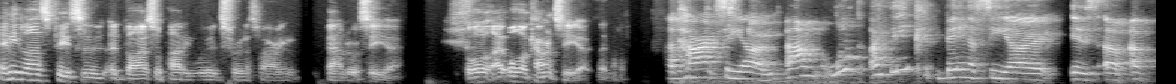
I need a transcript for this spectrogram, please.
Any last piece of advice or parting words for an aspiring founder or CEO, or or a current CEO? for that matter? A current CEO. Um, look, I think being a CEO is a, a,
